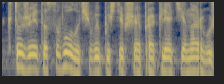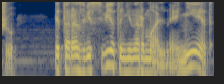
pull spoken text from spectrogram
Кто же эта сволочь, выпустившая проклятие наружу? Это разве света ненормальная? Нет.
